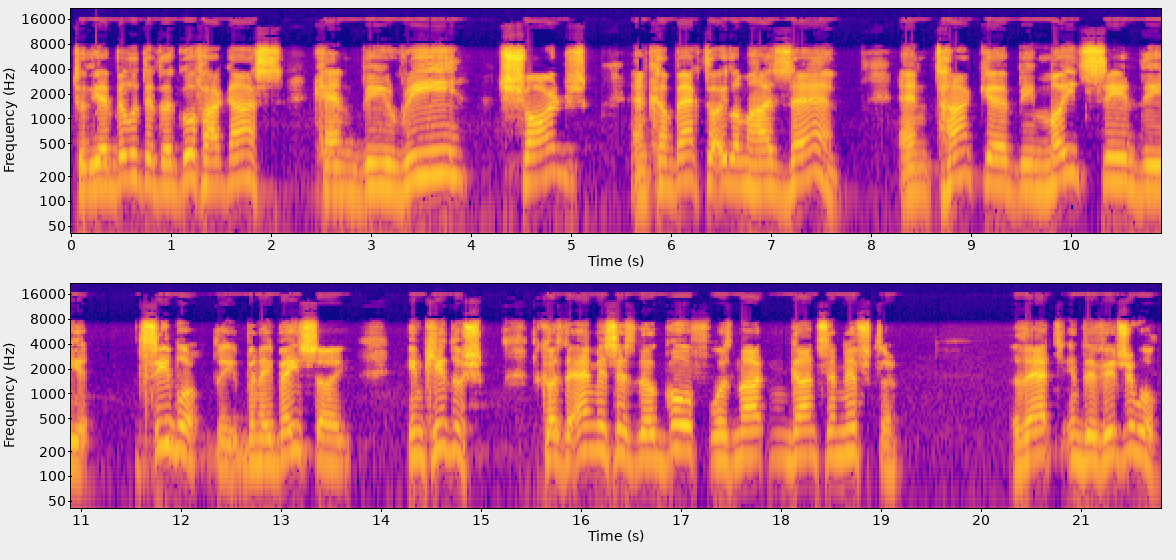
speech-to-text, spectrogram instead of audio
to the ability that the guf hagas can be recharged and come back to ilam hazeh and take be moitzi the tzibur, the bnei beisai in kiddush, because the emes says the guf was not in ganz nifter. That individual,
